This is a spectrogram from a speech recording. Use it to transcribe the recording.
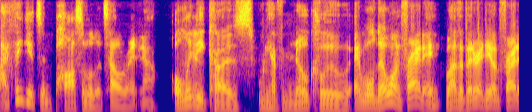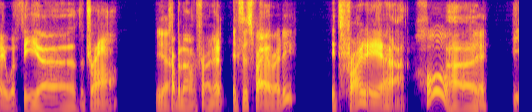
I think it's impossible to tell right now, only Yeah. because we have no clue, and we'll know on Friday. We'll have a better idea on Friday with the uh the draw Yeah. coming out on Friday. It's this Friday Uh, already? It's Friday, yeah. Oh, uh, okay. Y-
